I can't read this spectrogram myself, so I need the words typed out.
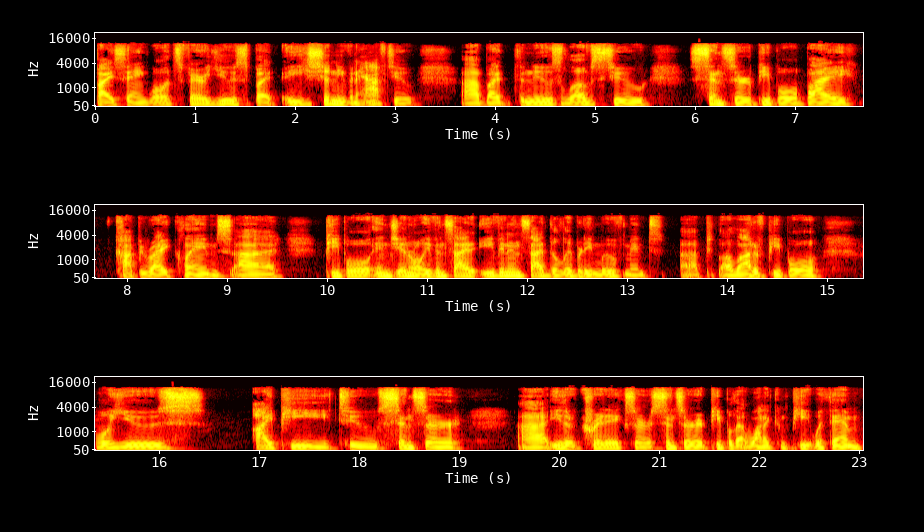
by saying well it's fair use but he shouldn't even have to. Uh, but the news loves to censor people by copyright claims. Uh, people in general, even inside even inside the liberty movement, uh, a lot of people will use IP to censor uh, either critics or censor people that want to compete with them,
